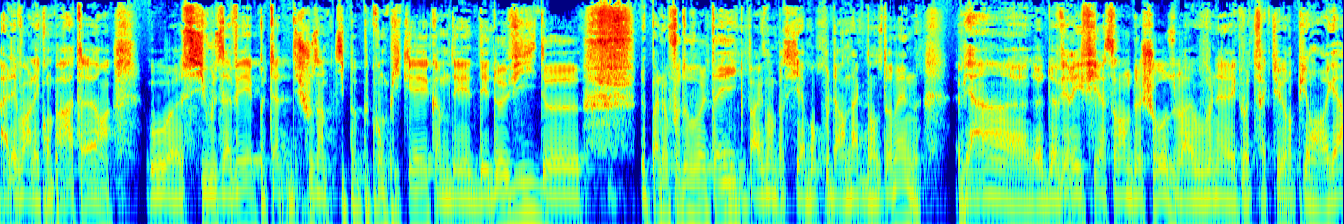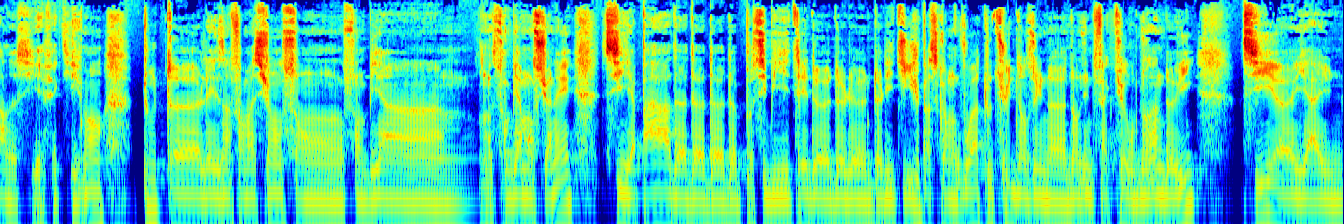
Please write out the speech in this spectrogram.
aller voir les comparateurs, ou si vous avez peut-être des choses un petit peu plus compliquées comme des, des devis de, de panneaux photovoltaïques, par exemple, parce qu'il y a beaucoup d'arnaques dans ce domaine, eh bien euh, de, de vérifier un certain nombre de choses. Bah, vous venez avec votre facture, puis on regarde si effectivement toutes euh, les informations sont, sont bien sont bien mentionnées. S'il n'y a pas de, de, de, possibilité de, de, litige, parce qu'on voit tout de suite dans une dans une facture ou dans un devis si euh, il y a une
